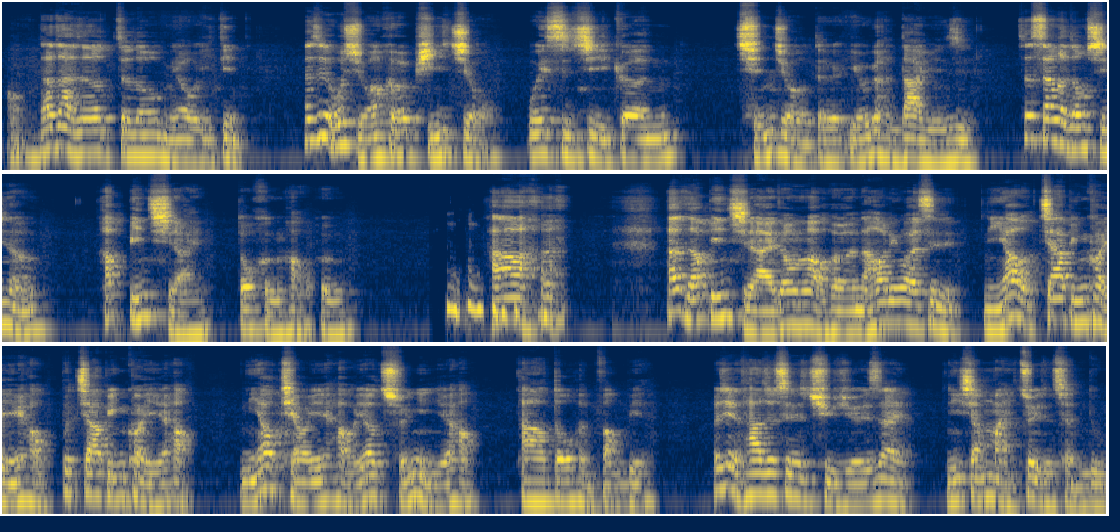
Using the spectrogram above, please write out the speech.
哦，那当然这都这都没有一定，但是我喜欢喝啤酒、威士忌跟琴酒的有一个很大的原因是，这三个东西呢，它冰起来都很好喝，它它只要冰起来都很好喝。然后另外是你要加冰块也好，不加冰块也好，你要调也好，要纯饮也好，它都很方便。而且它就是取决在你想买醉的程度。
